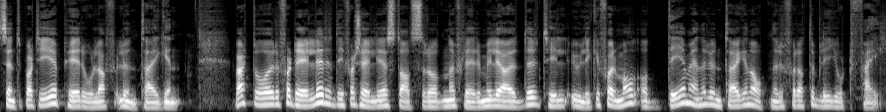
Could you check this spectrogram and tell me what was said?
Senterpartiet, Per Olaf Lundteigen. Hvert år fordeler de forskjellige statsrådene flere milliarder til ulike formål, og det mener Lundteigen åpner for at det blir gjort feil.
